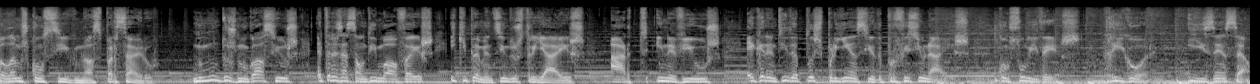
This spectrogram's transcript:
Falamos consigo, nosso parceiro. No mundo dos negócios, a transação de imóveis, equipamentos industriais, arte e navios é garantida pela experiência de profissionais, com solidez, rigor e isenção.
